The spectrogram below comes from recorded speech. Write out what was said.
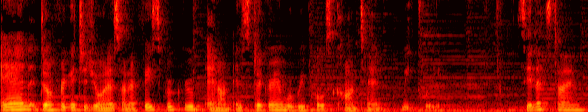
And don't forget to join us on our Facebook group and on Instagram where we post content weekly. See you next time.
